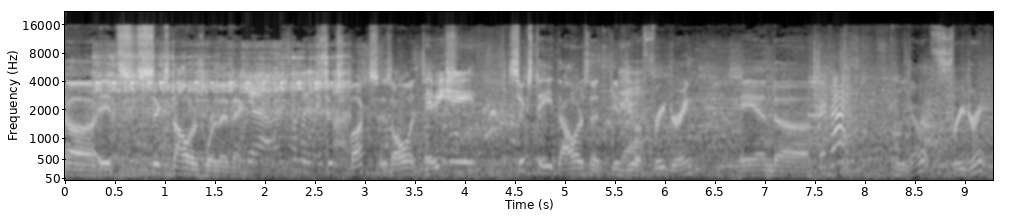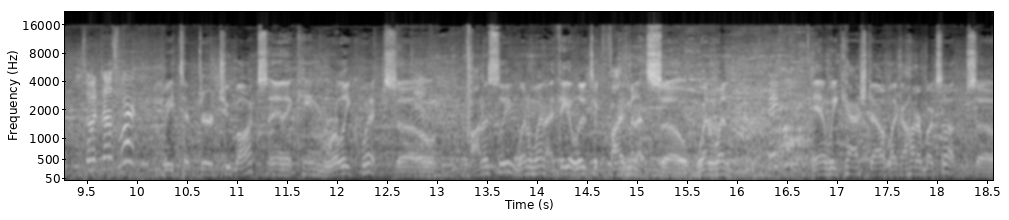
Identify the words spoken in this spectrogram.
Uh, it's six dollars worth, I think. Yeah, like Six that. bucks is all it Maybe takes. eight. Six to eight dollars, and it gives you a free drink. And uh, we got a free drink. So it does work. We tipped her two bucks, and it came really quick. So honestly, win-win. I think it literally took five minutes. So win-win. Cool. And we cashed out like a hundred bucks up. So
